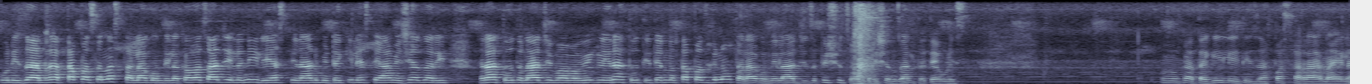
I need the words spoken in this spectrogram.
कोणी जाण राहत तपासा नसता लागून दिला. कवाच आजीला नेली असती ना ॲडमिट केली असते. आम्ही शेजारी राहत होतो ना आजी बाबा वेगळी राहत होती. त्यांना तपास बी नव्हता लागून दिला. आजीचं पिशूचं ऑपरेशन झालं होतं त्यावेळेस. मग आता गेली तिचा पसारा आणायला.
